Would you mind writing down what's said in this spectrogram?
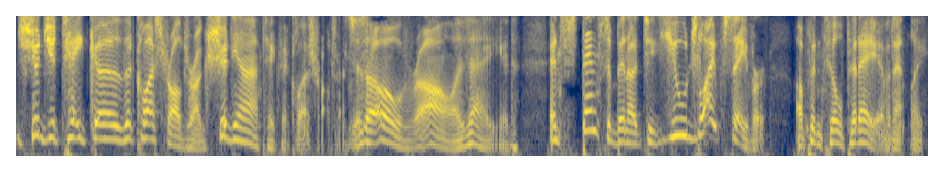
Should you take uh, the cholesterol drug? Should you not take the cholesterol drug? Just overall, is that good? And stents have been a huge lifesaver up until today, evidently.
